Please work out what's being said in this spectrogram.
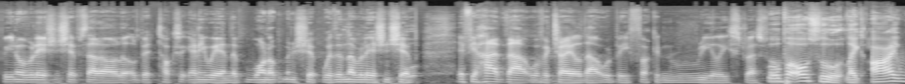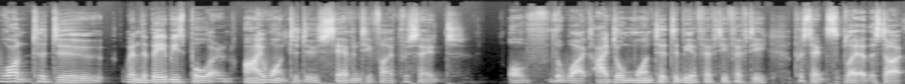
But you know, relationships that are a little bit toxic anyway, and the one-upmanship within the relationship. if you had that with a child, that would be fucking really stressful. Well, but also, like, I want to do when the baby's born. I want to do seventy five percent of the work. I don't want it to be a 50-50% split at the start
